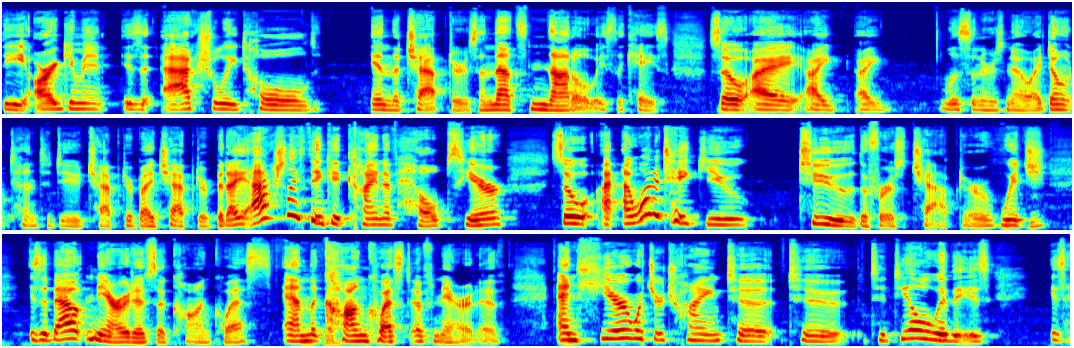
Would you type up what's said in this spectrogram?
the argument is actually told in the chapters and that's not always the case. So i i, I listeners know, I don't tend to do chapter by chapter, but I actually think it kind of helps here. So I, I want to take you to the first chapter, which mm-hmm. is about narratives of conquests and the mm-hmm. conquest of narrative. And here, what you're trying to to to deal with is is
